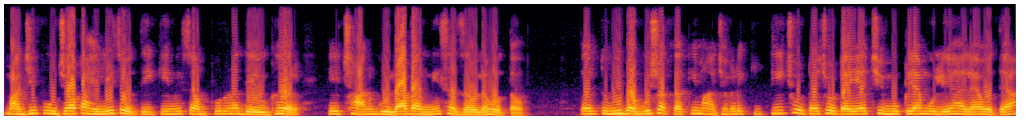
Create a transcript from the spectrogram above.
माझी पूजा पाहिलीच होती की मी संपूर्ण देवघर हे छान गुलाबांनी सजवलं होतं. तर तुम्ही बघू शकता की माझ्याकडे किती छोट्या छोट्या या चिमुकल्या मुली आल्या होत्या.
